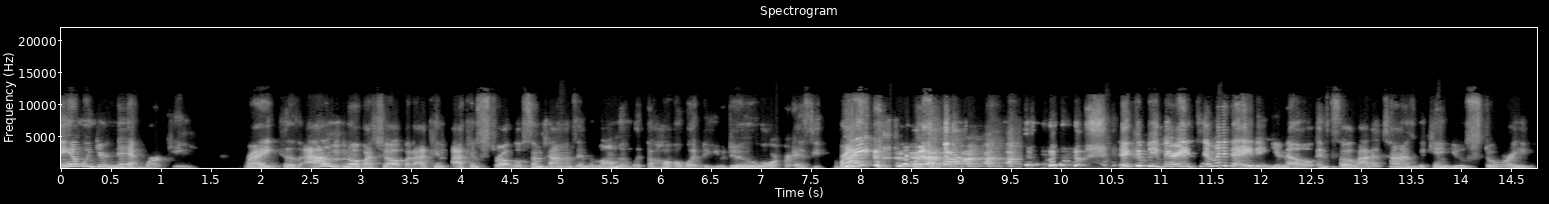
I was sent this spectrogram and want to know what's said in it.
and when you're networking right? Because i don't know about y'all but i can i can struggle sometimes in the moment with the whole what do you do? or as you right? It can be very intimidating you know? And so a lot of times we can use story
